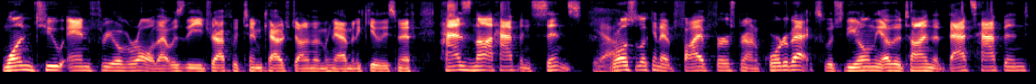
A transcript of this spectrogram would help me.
one, two, and three overall. That was the draft with Tim Couch, Donovan McNabb, and Akili Smith. Has not happened since. Yeah. We're also looking at five first round quarterbacks, which the only other time that that's happened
